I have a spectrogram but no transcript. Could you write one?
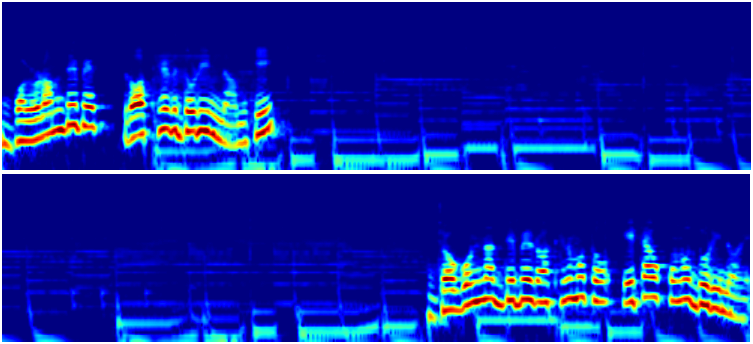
বলরাম দেবের রথের দড়ির নাম কি? জগন্নাথ দেবের রথের মতো এটাও কোনো দড়ি নয়,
